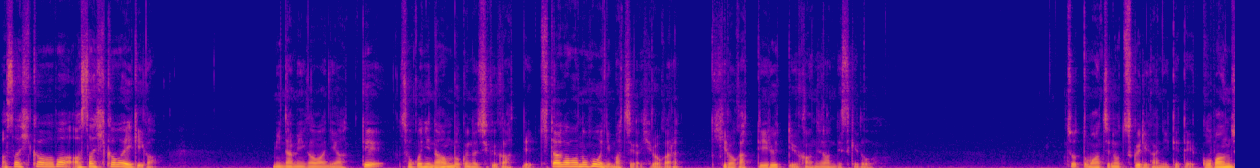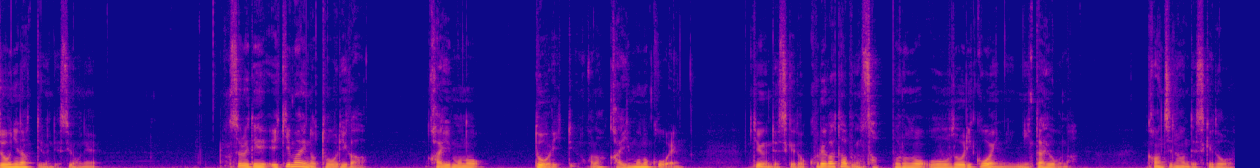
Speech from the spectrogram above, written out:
旭川は旭川駅が南側にあってそこに南北の軸があって北側の方に街が広がら広がっているっていう感じなんですけどちょっと街の作りが似てて5番状になってるんですよね。それで駅前の通りが買い物通りっていうのかな？買い物公園っていうんですけどこれが多分札幌の大通公園に似たような感じなんですけど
